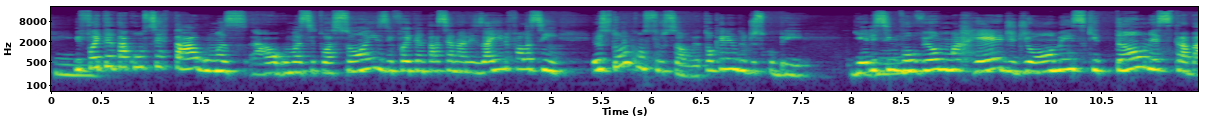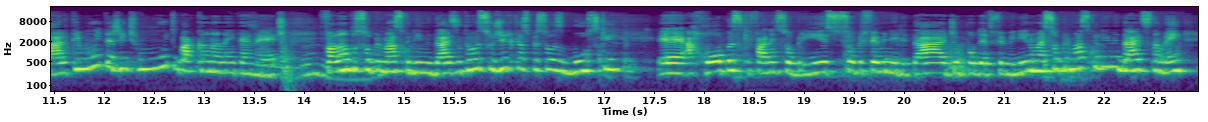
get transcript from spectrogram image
Sim. e foi tentar consertar algumas, algumas situações e foi tentar se analisar. E ele fala assim: eu estou em construção, eu estou querendo descobrir. E ele se envolveu numa rede de homens que estão nesse trabalho. Tem muita gente muito bacana na internet Uhum. falando sobre masculinidades. Então, eu sugiro que as pessoas busquem é, arrobas que falem sobre isso, sobre feminilidade, o poder do feminino, mas sobre masculinidades também.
